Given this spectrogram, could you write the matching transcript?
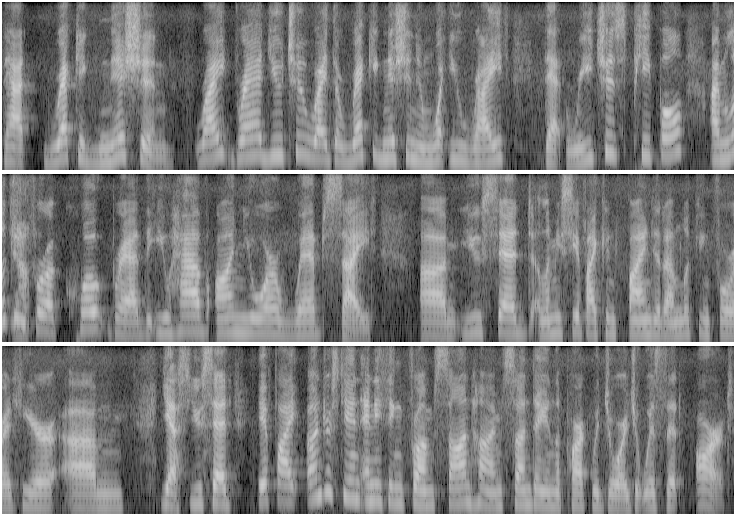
that recognition right, Brad? You too, right? The recognition in what you write that reaches people. I'm looking yeah. for a quote, Brad, that you have on your website. Um, you said, let me see if I can find it. I'm looking for it here. Um, yes, you said, if I understand anything from Sondheim Sunday in the Park with George, it was that art,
